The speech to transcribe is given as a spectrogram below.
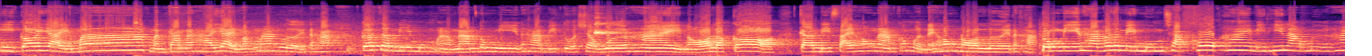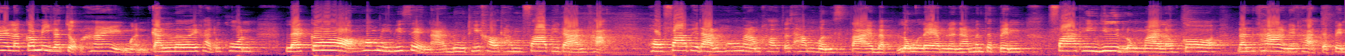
นี้ก็ใหญ่มากเหมือนกันนะคะ ใหญ่มากๆเลยนะคะ ก็จะมีมุมอาบน้ำตรงนี้นะคะ มีตัวชาวเวอร์ให้เนาะแล้วก็การดีไซน์ห้องน้ำก็เหมือนในห้องนอนเลยนะคะ ตรงนี้นะคะก็จะมีมุมชักโครกให้มีที่ล้างมือให้แล้วก็มีกระจกให้เหมือนกันเลยค่ะ ทุกคน และก็ห้องนี้พิเศษนะดูที่เขาทำฝ้าเพดานค่ะ ราะฝ้าเพดานห้องน้ำเขาจะทำเหมือนสไตล์แบบโรงแรมเลยนะ มันจะเป็นฝ้าที่ยืดลงมาแล้วก็ด้านข้างเนี่ยค่ะ จะเป็น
